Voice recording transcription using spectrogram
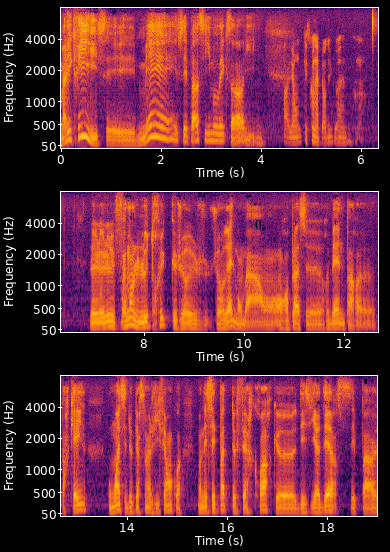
mal écrit, c'est, mais c'est pas si mauvais que ça. Il- Ah, Qu'est-ce qu'on a perdu quand même? Le, le- le- vraiment le truc que je, je, je regrette, bon ben on, on remplace euh, Ruben par euh, par Kane. Au moins c'est deux personnages différents quoi. On n'essaie pas de te faire croire que Daisy Adair c'est pas,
